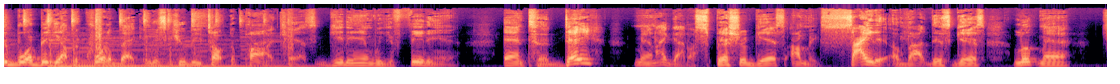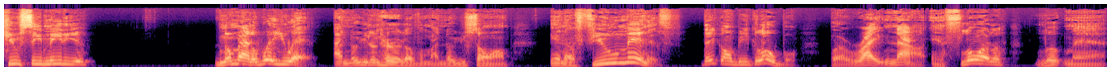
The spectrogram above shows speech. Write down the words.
your boy Big Amp the quarterback, and this QB Talk the podcast. Get in where you fit in. And today, man, I got a special guest. I'm excited about this guest. Look, man, QC Media. No matter where you at, I know you done heard of them. I know you saw them. In a few minutes, they gonna be global. But right now in Florida, look, man,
